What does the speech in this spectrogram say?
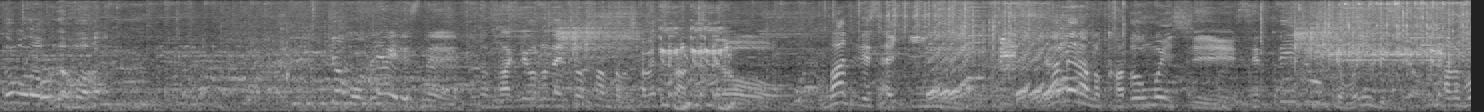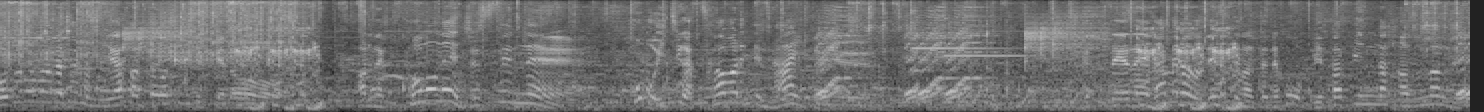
どうもどうもどうも。今日も早いですね。先ほどね長さんとも喋ってたんですけどマジで最近カメラの稼働もいいし設定状況もいいんですよ。あの僕の動画全部見当たってほしいんですけどあのねこのね10戦ねほぼ1が使われてないという。でねカメラのディスクなんてねほぼベタピンなはずなんですけ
